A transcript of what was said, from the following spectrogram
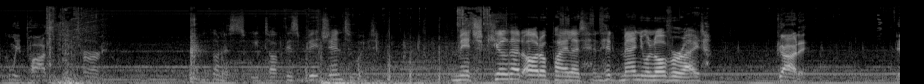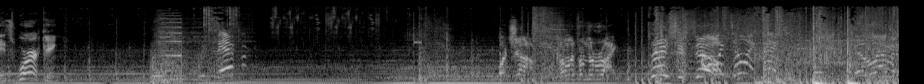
How can we possibly turn it? I'm gonna sweet-talk this bitch into it. Mitch, kill that autopilot and hit manual override. Got it. It's working! Prepare for... Watch out, coming from the right. Brace yourself! are we doing, Mitch? 11%!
